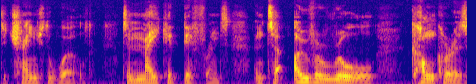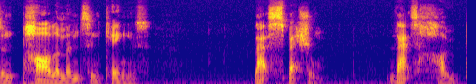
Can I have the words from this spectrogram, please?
to change the world, to make a difference, and to overrule conquerors and parliaments and kings. That's special. That's hope.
